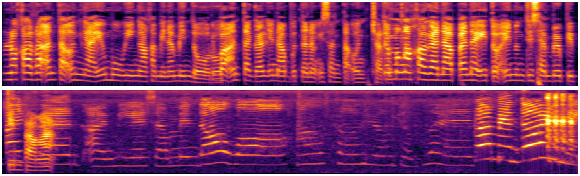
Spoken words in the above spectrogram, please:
Nakaraan taon nga, umuwi nga kami ng Mindoro. Ba, ang tagal, inabot na ng isang taon. Charot. Ang mga kaganapan na ito ay nung December 15 pa nga. And I'm here sa Mindoro. I'll show you the place. Come and join me.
